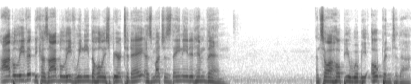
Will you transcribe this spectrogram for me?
I believe it because I believe we need the Holy Spirit today as much as they needed Him then. And so I hope you will be open to that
